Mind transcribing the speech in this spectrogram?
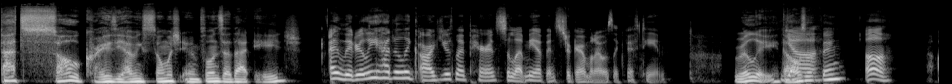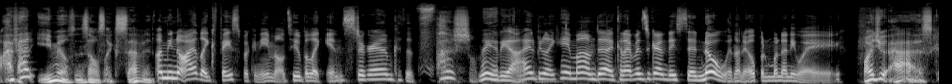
That's so crazy having so much influence at that age. I literally had to like argue with my parents to let me have Instagram when I was like 15. Really? That was a thing? Uh, I've had email since I was like seven. I mean, no, I had like Facebook and email too, but like Instagram because it's social media. I'd be like, hey, mom, dad, can I have Instagram? They said no. And then I opened one anyway. Why'd you ask?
